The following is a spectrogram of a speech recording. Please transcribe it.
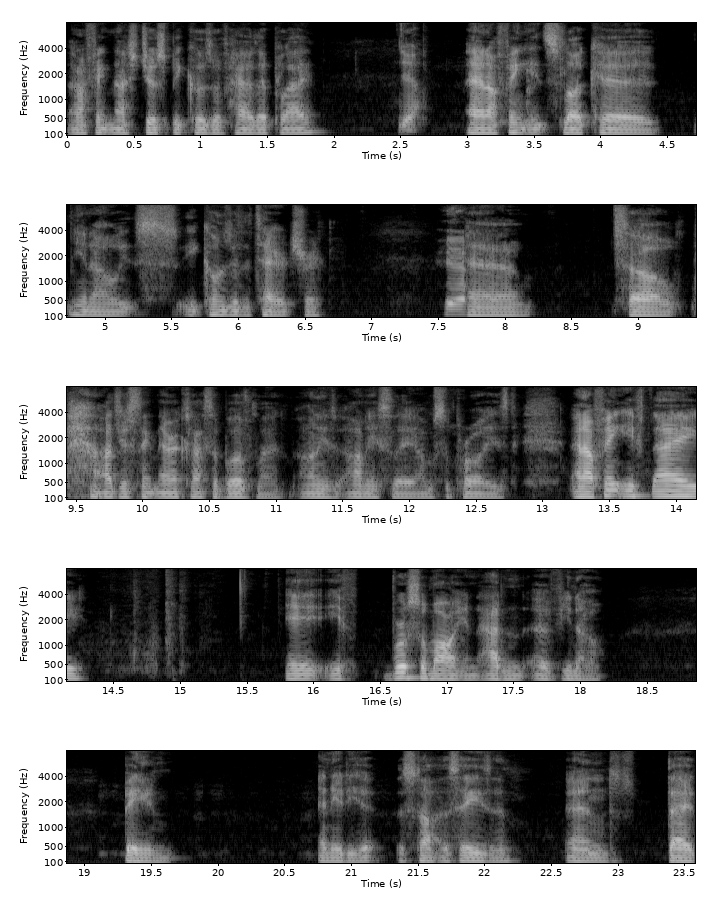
and I think that's just because of how they play. Yeah. and I think it's like uh you know, it's it comes with the territory. Yeah. Um, so I just think they're a class above, man. Honest, honestly, I'm surprised, and I think if they, if Russell Martin hadn't have you know, been an idiot at the start of the season, and they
